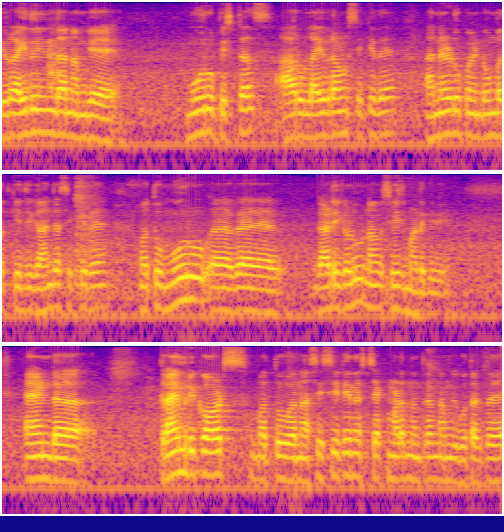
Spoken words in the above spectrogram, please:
ಇವರು ಐದರಿಂದ ನಮಗೆ ಮೂರು ಪಿಸ್ಟಲ್ಸ್ ಆರು ಲೈವ್ ರೌಂಡ್ ಸಿಕ್ಕಿದೆ. ಹನ್ನೆರಡು ಪಾಯಿಂಟ್ ಒಂಬತ್ತು ಕೆ ಜಿ ಗಾಂಜಾ ಸಿಕ್ಕಿದೆ. ಮತ್ತು ಮೂರು ಗಾಡಿಗಳು ನಾವು ಸೀಜ್ ಮಾಡಿದ್ದೀವಿ. ಆ್ಯಂಡ್ ಕ್ರೈಮ್ ರೆಕಾರ್ಡ್ಸ್ ಮತ್ತು C C T S check ಮಾಡಿದ ನಂತರ ನಮಗೆ ಗೊತ್ತಾಗ್ತದೆ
